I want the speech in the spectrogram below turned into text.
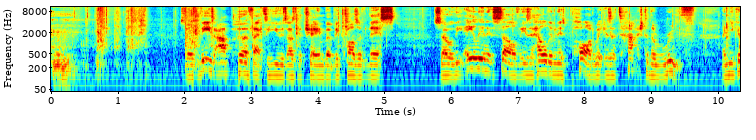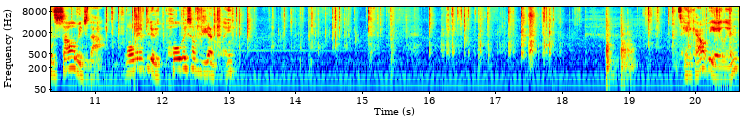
so these are perfect to use as the chamber because of this so the alien itself is held in this pod which is attached to the roof and you can salvage that. All we have to do is pull this off gently take out the alien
